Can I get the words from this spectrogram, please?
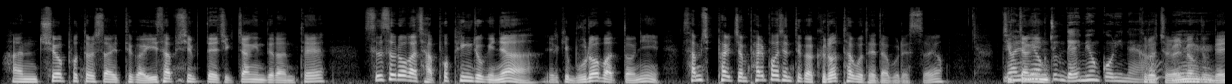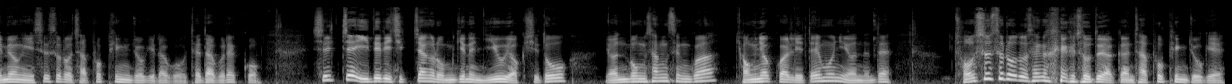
한 취업 포털 사이트가 20, 30대 직장인들한테 스스로가 자포핑족이냐 이렇게 물어봤더니 38.8%가 그렇다고 대답을 했어요. 10명 중 4명 꼴이네요. 그렇죠. 10명 예. 중 4명이 스스로 자포핑족이라고 대답을 했고 실제 이들이 직장을 옮기는 이유 역시도 연봉 상승과 경력 관리 때문이었는데 저 스스로도 생각해 저도 약간 자포핑족에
